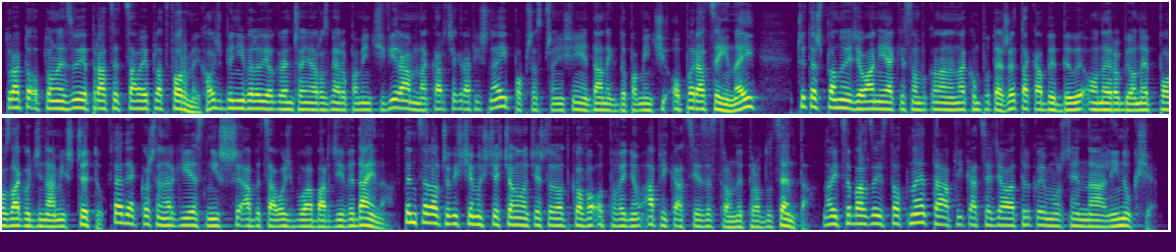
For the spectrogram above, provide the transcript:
która to optymalizuje pracę całej platformy, choćby niweluje ograniczenia rozmiaru pamięci VRAM na karcie graficznej poprzez przeniesienie danych do pamięci operacyjnej, czy też planuje działania, jakie są wykonane na komputerze, tak aby były one robione poza godzinami szczytu. Wtedy jak koszt energii jest niższy, aby całość była bardziej wydajna. W tym celu oczywiście musicie ściągnąć jeszcze dodatkowo odpowiednią aplikację ze strony producenta. No i co bardzo istotne, ta aplikacja działa tylko i wyłącznie na Linuxie.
